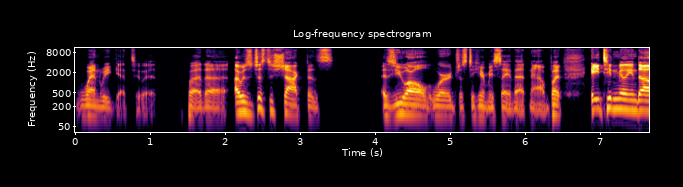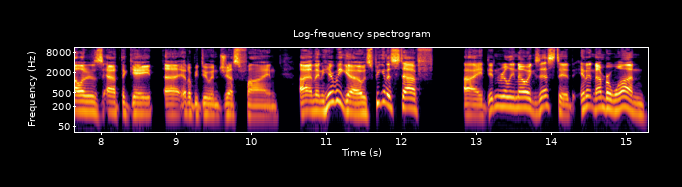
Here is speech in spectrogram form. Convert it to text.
when we get to it. But uh, I was just as shocked as as you all were just to hear me say that now. But eighteen million dollars out the gate, uh, it'll be doing just fine. Uh, and then here we go. Speaking of stuff I didn't really know existed, in at number one,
